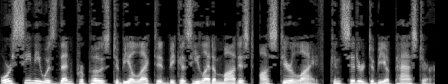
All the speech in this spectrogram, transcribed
Orsini was then proposed to be elected because he led a modest, austere life, considered to be a pastor.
